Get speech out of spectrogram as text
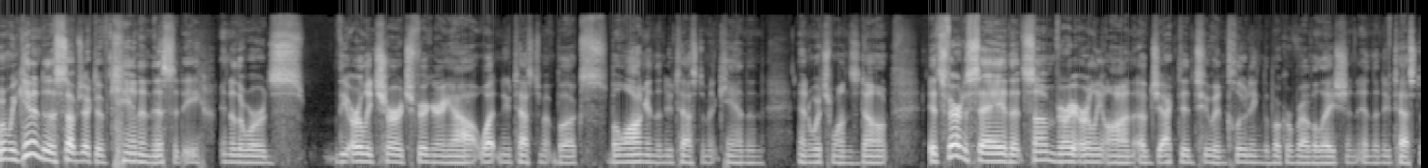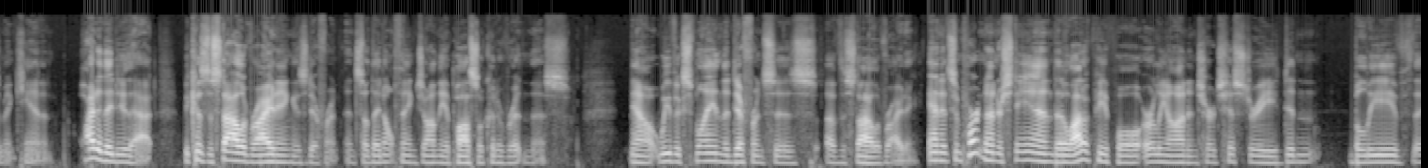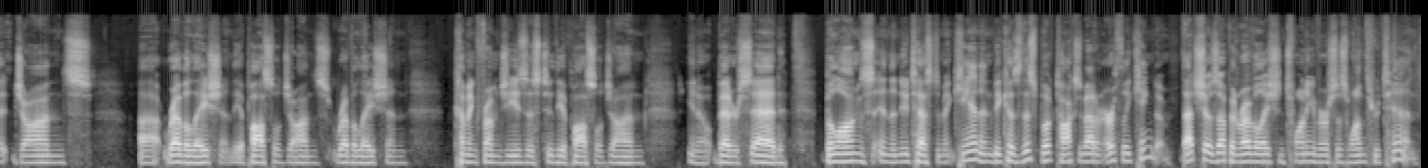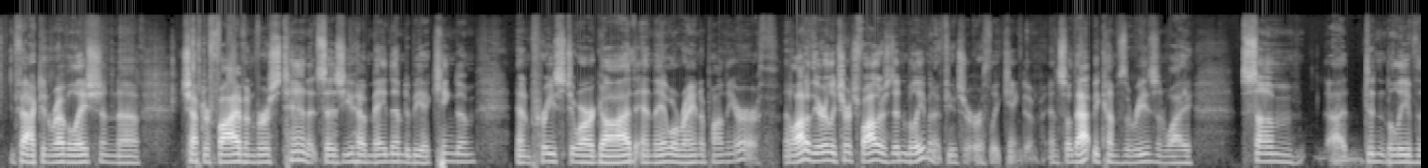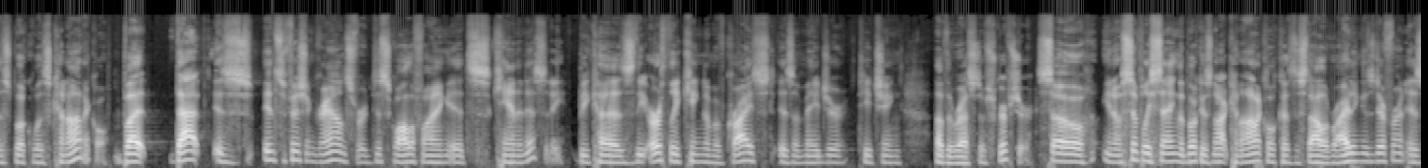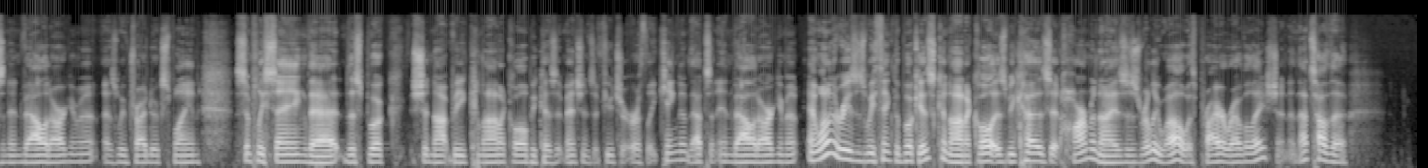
When we get into the subject of canonicity, in other words, the early church figuring out what New Testament books belong in the New Testament canon and which ones don't, it's fair to say that some very early on objected to including the book of Revelation in the New Testament canon. Why did they do that? Because the style of writing is different, and so they don't think John the Apostle could have written this. Now, we've explained the differences of the style of writing. And it's important to understand that a lot of people early on in church history didn't believe that John's uh, revelation, the Apostle John's revelation coming from Jesus to the Apostle John, you know, better said, belongs in the New Testament canon because this book talks about an earthly kingdom. That shows up in Revelation 20, verses 1 through 10. In fact, in Revelation uh, chapter 5 and verse 10, it says, You have made them to be a kingdom and priests to our God, and they will reign upon the earth. And a lot of the early church fathers didn't believe in a future earthly kingdom. And so that becomes the reason why some uh, didn't believe this book was canonical. But that is insufficient grounds for disqualifying its canonicity because the earthly kingdom of Christ is a major teaching of the rest of Scripture. So, you know, simply saying the book is not canonical because the style of writing is different is an invalid argument, as we've tried to explain. Simply saying that this book should not be canonical because it mentions a future earthly kingdom, that's an invalid argument. And one of the reasons we think the book is canonical is because it harmonizes really well with prior revelation. And that's how the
